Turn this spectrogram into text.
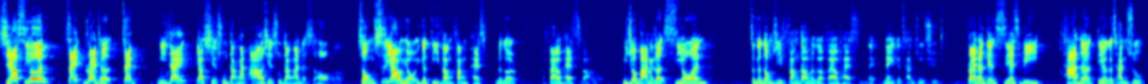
写到 con 在 write 在你在要写出档案 R 写出档案的时候，总是要有一个地方放 pass 那个 file pass 吧？你就把那个 con 这个东西放到那个 file pass 那那个参数去，write 点 csv 它的第二个参数。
